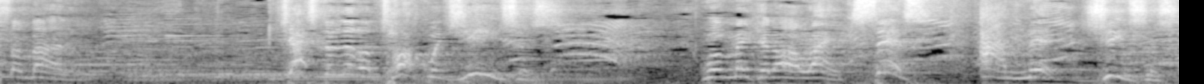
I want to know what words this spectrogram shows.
somebody. Just a little talk with Jesus will make it all right. Sis, I met Jesus.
